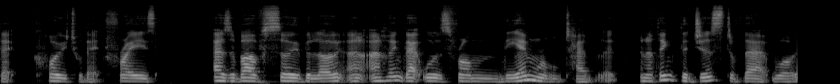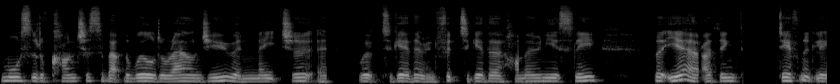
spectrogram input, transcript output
that quote or that phrase, "As above, so below." And I think that was from the Emerald Tablet, and I think the gist of that was more sort of conscious about the world around you and nature, and work together and fit together harmoniously. But yeah, I think definitely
